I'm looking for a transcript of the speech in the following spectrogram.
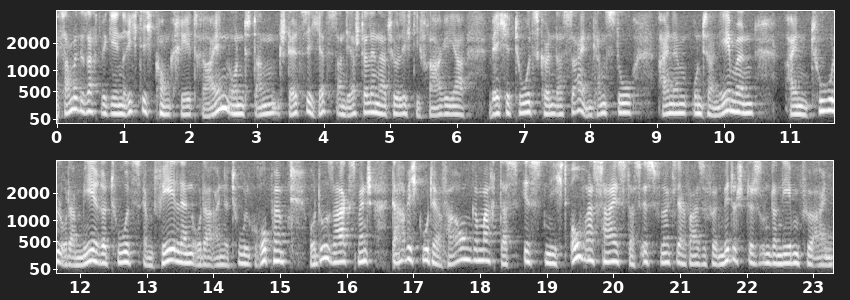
Jetzt haben wir gesagt, wir gehen richtig konkret rein und dann stellt sich jetzt an der Stelle natürlich die Frage, ja, welche Tools können das sein? Kannst du einem Unternehmen ein Tool oder mehrere Tools empfehlen oder eine Toolgruppe, wo du sagst, Mensch, da habe ich gute Erfahrungen gemacht, das ist nicht oversized, das ist möglicherweise für ein mittelständisches Unternehmen, für ein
